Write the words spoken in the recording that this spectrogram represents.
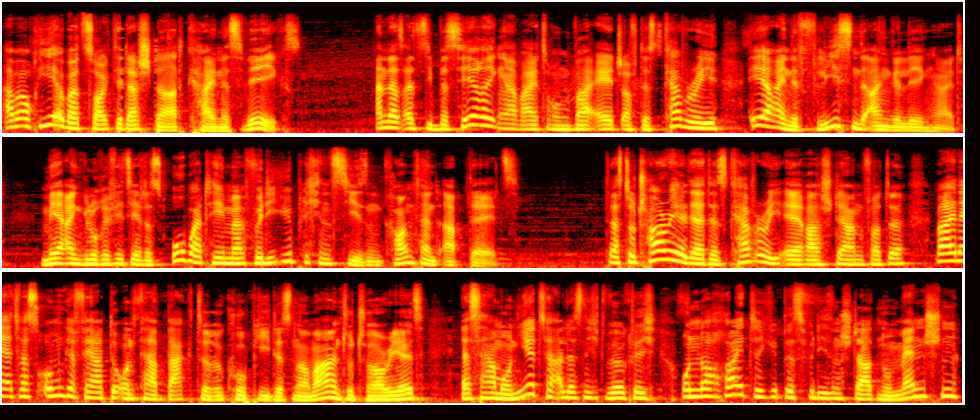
aber auch hier überzeugte der Start keineswegs. Anders als die bisherigen Erweiterungen war Age of Discovery eher eine fließende Angelegenheit, mehr ein glorifiziertes Oberthema für die üblichen Season-Content-Updates. Das Tutorial der Discovery-Ära Sternflotte war eine etwas umgefärbte und verbacktere Kopie des normalen Tutorials, es harmonierte alles nicht wirklich und noch heute gibt es für diesen Start nur Menschen,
